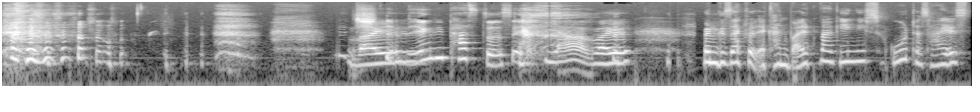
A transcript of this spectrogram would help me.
weil Stimmt, irgendwie passt das. Ja, weil wenn gesagt wird, er kann Waldmagie nicht so gut, das heißt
